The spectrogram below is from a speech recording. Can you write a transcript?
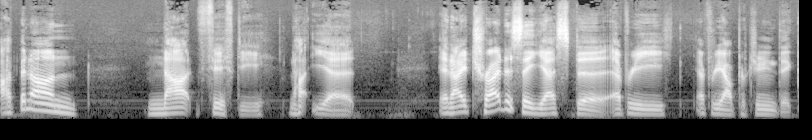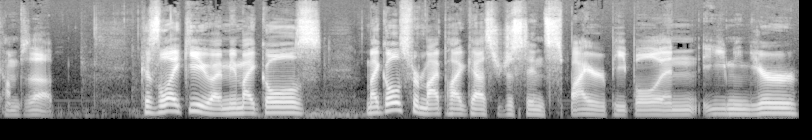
I've been on not 50, not yet. And I try to say yes to every every opportunity that comes up. Cuz like you, I mean my goals my goals for my podcast are just to inspire people and you mean your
